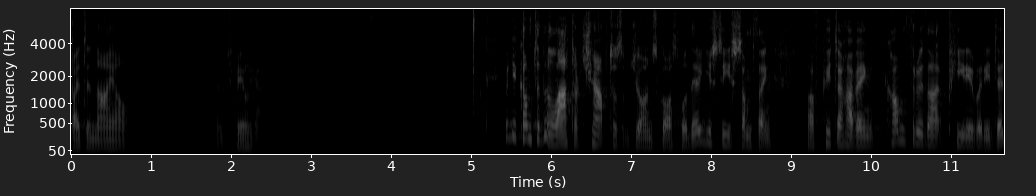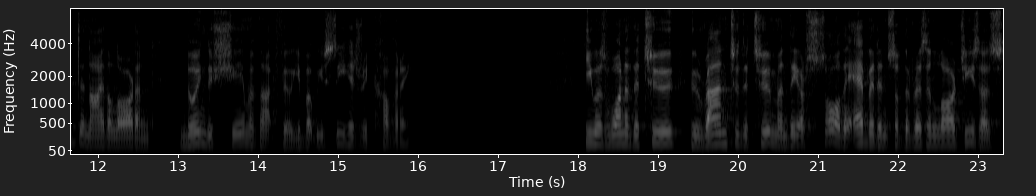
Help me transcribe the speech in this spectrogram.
by denial and failure. When you come to the latter chapters of John's Gospel, there you see something of Peter having come through that period where he did deny the Lord and knowing the shame of that failure, but we see his recovery. He was one of the two who ran to the tomb and there saw the evidence of the risen Lord Jesus.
